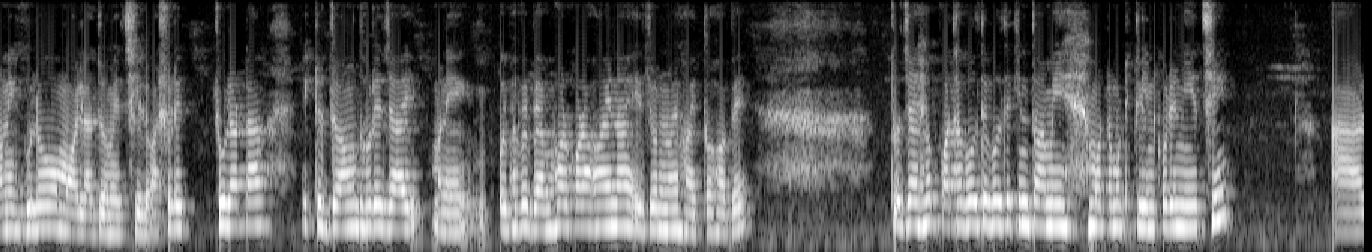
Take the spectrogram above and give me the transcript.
অনেকগুলো ময়লা জমেছিল। আসলে চুলাটা একটু জং ধরে যায় মানে ওইভাবে ব্যবহার করা হয় না, এই জন্যই হয়তো হবে। তো যাই হোক, কথা বলতে বলতে কিন্তু আমি মোটামুটি ক্লিন করে নিয়েছি। আর,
